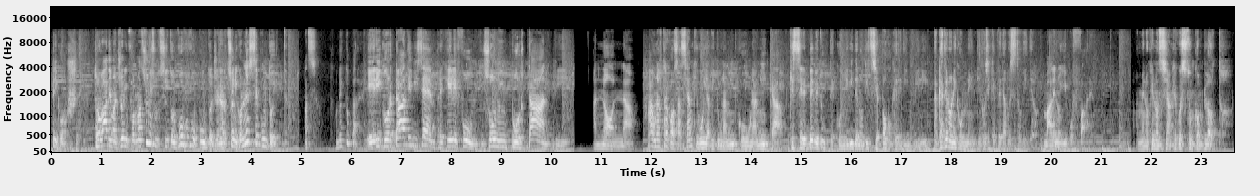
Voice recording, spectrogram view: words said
per riconoscerle. Trovate maggiori informazioni sul sito www.generazioniconnesse.it. Mazza, ho detto bene. E ricordatevi sempre che le fonti sono importanti. A nonna. Ah, un'altra cosa, se anche voi avete un amico o un'amica che se le beve tutte e condivide notizie poco credibili, taggatelo nei commenti così che veda questo video. Male non gli può fare. A meno che non sia anche questo un complotto.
